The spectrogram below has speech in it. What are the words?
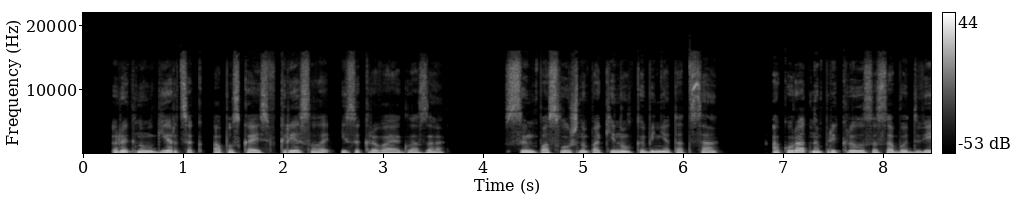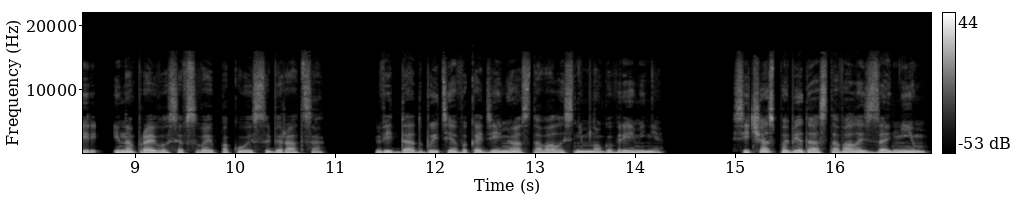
— рыкнул герцог, опускаясь в кресло и закрывая глаза. Сын послушно покинул кабинет отца, аккуратно прикрыл за собой дверь и направился в свои покои собираться. Ведь до отбытия в академию оставалось немного времени. Сейчас победа оставалась за ним,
